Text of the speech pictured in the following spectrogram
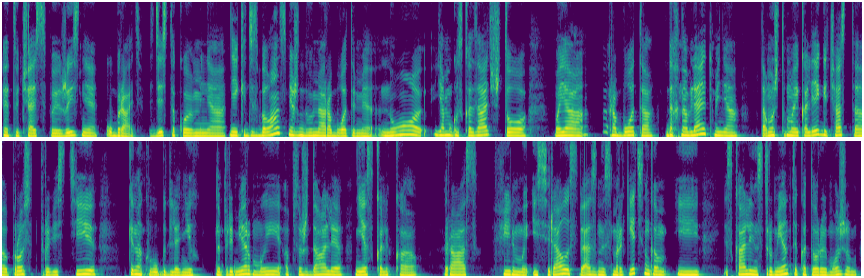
эту часть своей жизни убрать. Здесь такой у меня некий дисбаланс между двумя работами, но я могу сказать, что моя работа вдохновляет меня, потому что мои коллеги часто просят провести киноклубы для них. Например, мы обсуждали несколько раз фильмы и сериалы, связанные с маркетингом, и искали инструменты, которые можем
